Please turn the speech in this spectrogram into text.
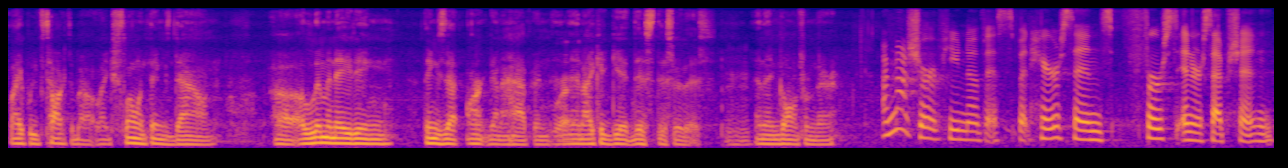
like we've talked about, like slowing things down, uh, eliminating things that aren't going to happen, and then I could get this, this, or this, and then going from there. I'm not sure if you know this, but Harrison's first interception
